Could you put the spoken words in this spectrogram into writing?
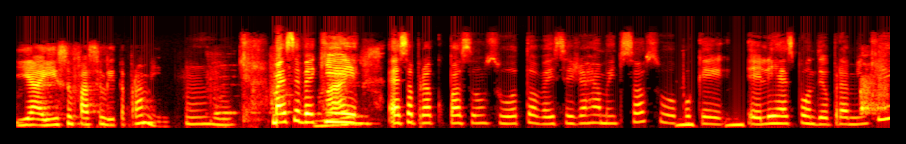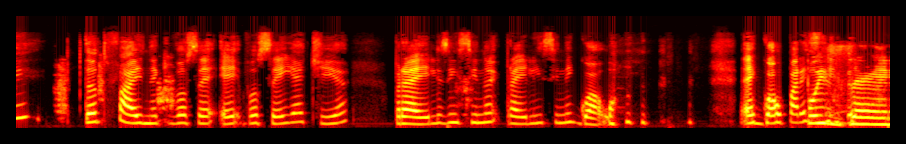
E aí, isso facilita para mim. Uhum. Mas você vê que Mas, essa preocupação sua talvez seja realmente só sua, porque ele respondeu pra mim que tanto faz, né? Que você, você e a tia, pra eles ensina, para ele ensina igual. É igual parecido. pois é.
